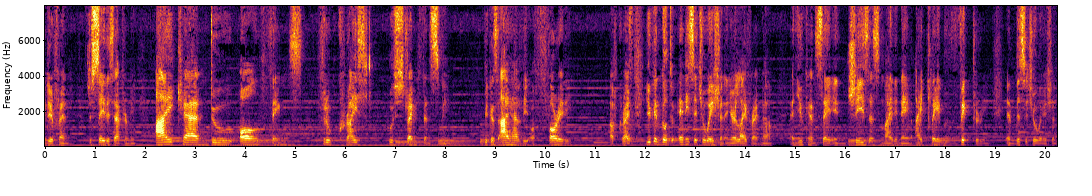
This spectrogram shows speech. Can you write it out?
dear friend, just say this after me. I can do all things through Christ who strengthens me because I have the authority of Christ. You can go to any situation in your life right now and you can say, In Jesus' mighty name, I claim victory in this situation.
